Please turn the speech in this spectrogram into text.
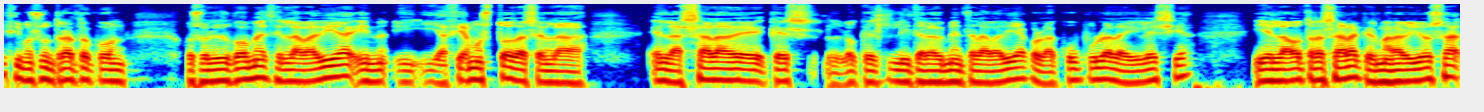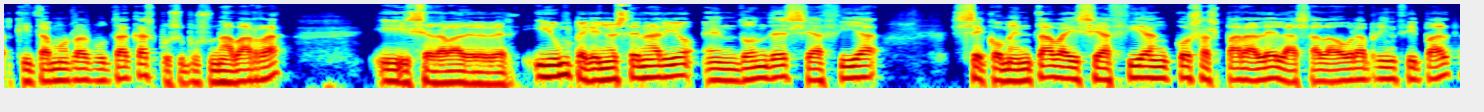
hicimos un trato con José Luis Gómez en la abadía y, y- y hacíamos todas en la en la sala de que es lo que es literalmente la abadía con la cúpula, la iglesia y en la otra sala que es maravillosa quitamos las butacas, pusimos una barra y se daba de beber y un pequeño escenario en donde se hacía se comentaba y se hacían cosas paralelas a la obra principal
